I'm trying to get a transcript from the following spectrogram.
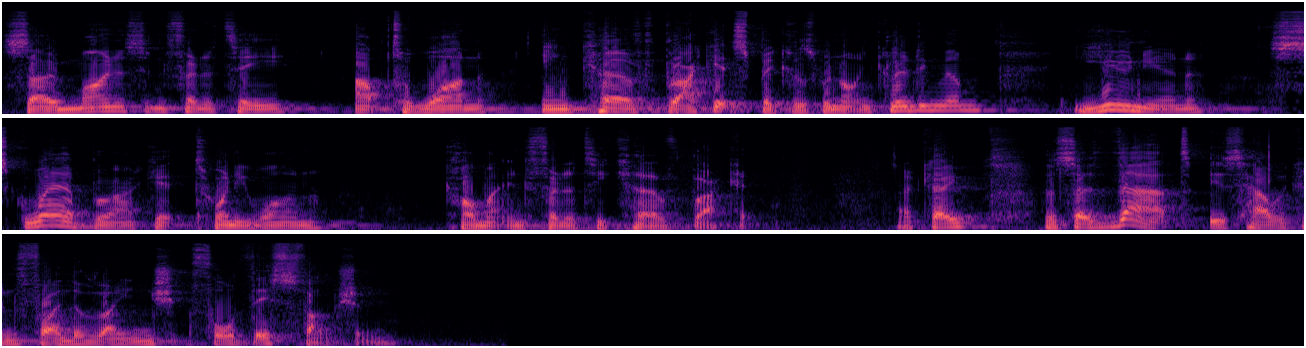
so minus infinity up to 1 in curved brackets because we're not including them, union square bracket 21 comma infinity curved bracket. Okay, and so that is how we can find the range for this function.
